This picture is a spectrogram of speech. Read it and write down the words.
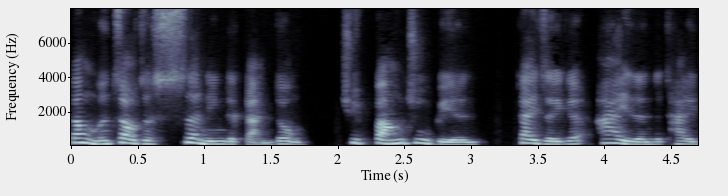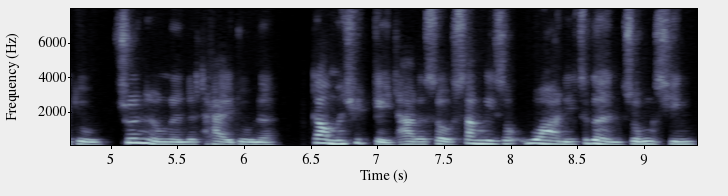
当我们照着圣灵的感动去帮助别人，带着一个爱人的态度、尊荣人的态度呢，当我们去给他的时候，上帝说：“哇，你这个很忠心。”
